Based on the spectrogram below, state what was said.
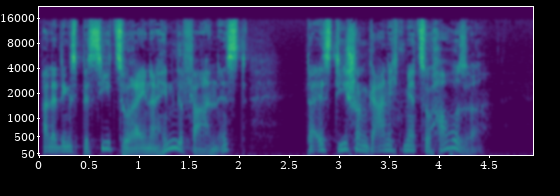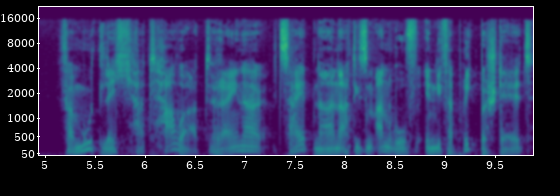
Allerdings bis sie zu Rainer hingefahren ist, da ist die schon gar nicht mehr zu Hause. Vermutlich hat Howard Rainer zeitnah nach diesem Anruf in die Fabrik bestellt,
